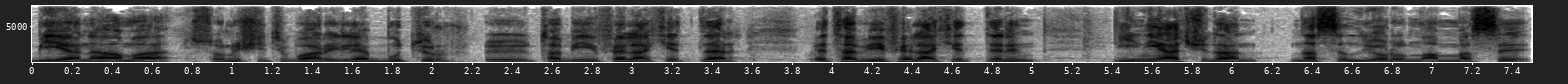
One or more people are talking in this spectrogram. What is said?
bir yana ama sonuç itibariyle bu tür e, tabii felaketler ve tabii felaketlerin dini açıdan nasıl yorumlanması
